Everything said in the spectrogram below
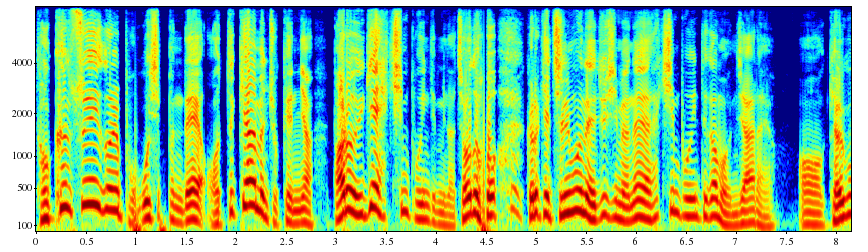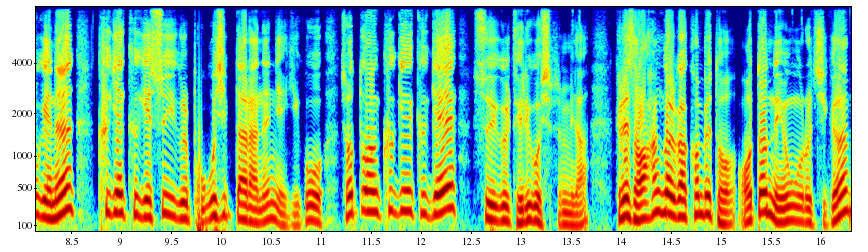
더 큰 수익을 보고 싶은데 어떻게 하면 좋겠냐? 바로 이게 핵심 포인트입니다. 저도 그렇게 질문해 주시면은 핵심 포인트가 뭔지 알아요. 어, 결국에는 크게 크게 수익을 보고 싶다라는 얘기고 저 또한 크게 크게 수익을 드리고 싶습니다. 그래서 한글과 컴퓨터 어떤 내용으로 지금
